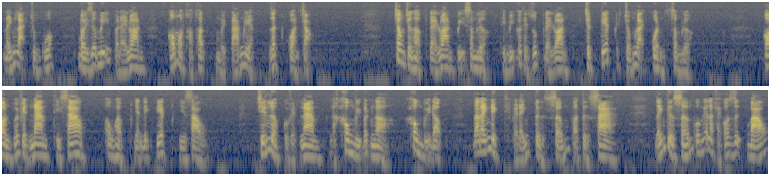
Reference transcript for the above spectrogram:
đánh lại Trung Quốc, bởi giữa Mỹ và Đài Loan có một thỏa thuận 18 điểm rất quan trọng. Trong trường hợp Đài Loan bị xâm lược thì Mỹ có thể giúp Đài Loan trực tiếp để chống lại quân xâm lược. Còn với Việt Nam thì sao? Ông Hợp nhận định tiếp như sau. Chiến lược của Việt Nam là không bị bất ngờ, không bị động. Đã đánh địch thì phải đánh từ sớm và từ xa. Đánh từ sớm có nghĩa là phải có dự báo,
